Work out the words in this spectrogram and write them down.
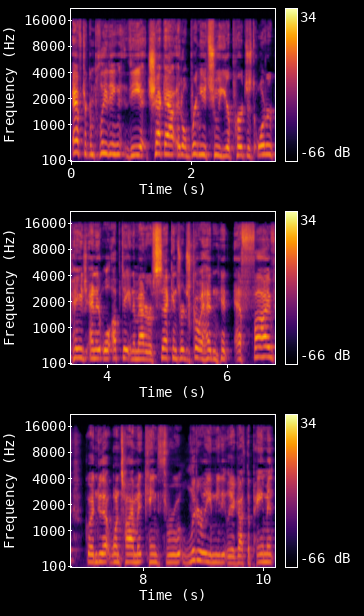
After completing the checkout, it'll bring you to your purchased order page and it will update in a matter of seconds or just go ahead and hit F5. Go ahead and do that one time. It came through literally immediately. I got the payment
